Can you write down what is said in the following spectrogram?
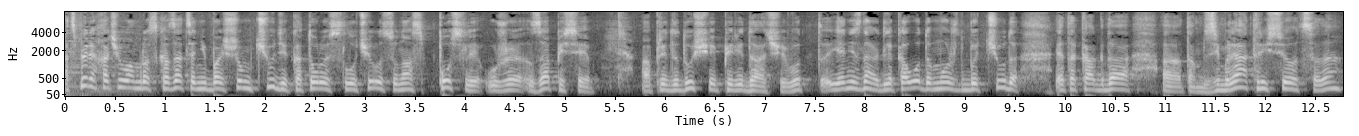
А теперь я хочу вам рассказать о небольшом чуде, которое случилось у нас после уже записи предыдущей передачи. Вот я не знаю, для кого-то может быть чудо, это когда а, там земля трясется, да,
